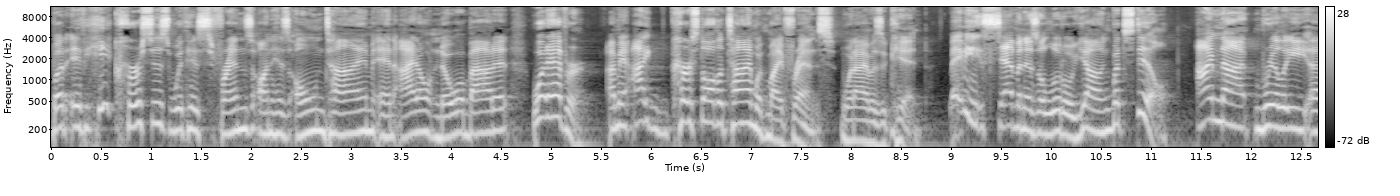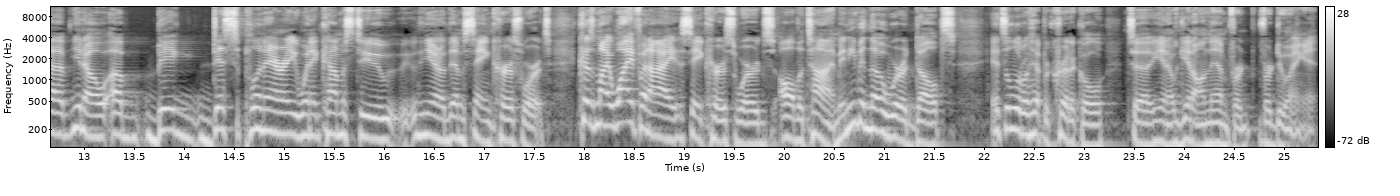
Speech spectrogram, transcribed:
But if he curses with his friends on his own time and I don't know about it, whatever. I mean, I cursed all the time with my friends when I was a kid. Maybe seven is a little young, but still. I'm not really, uh, you know, a big disciplinary when it comes to, you know, them saying curse words. Because my wife and I say curse words all the time. And even though we're adults, it's a little hypocritical to, you know, get on them for, for doing it.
